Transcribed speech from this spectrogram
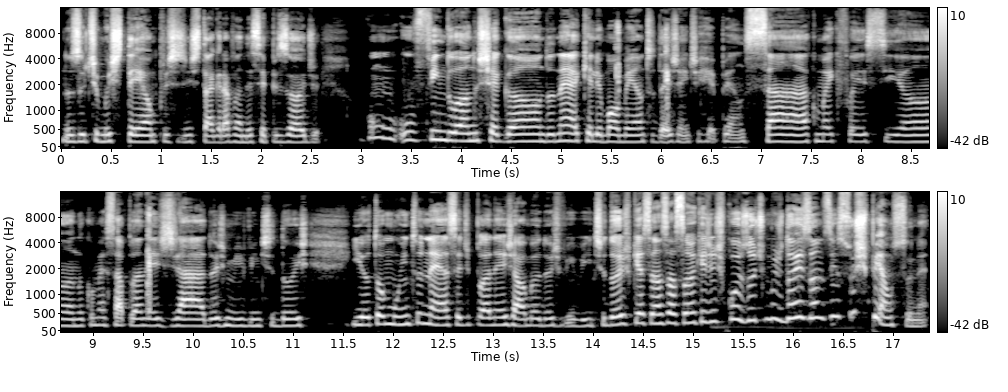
nos últimos tempos. A gente tá gravando esse episódio com o fim do ano chegando, né? Aquele momento da gente repensar como é que foi esse ano, começar a planejar 2022. E eu tô muito nessa de planejar o meu 2022, porque a sensação é que a gente ficou os últimos dois anos em suspenso, né?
